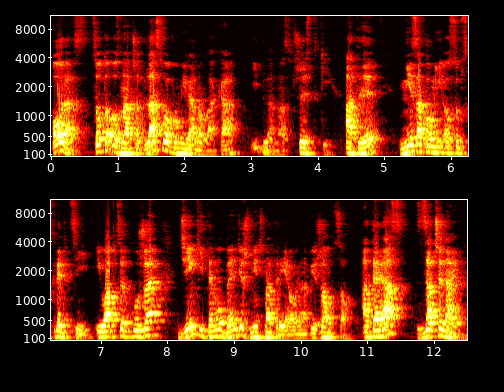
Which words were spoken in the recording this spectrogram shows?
oraz co to oznacza dla Sławomira Nowaka i dla nas wszystkich. A Ty nie zapomnij o subskrypcji i łapce w górze, dzięki temu będziesz mieć materiały na bieżąco. A teraz zaczynajmy!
